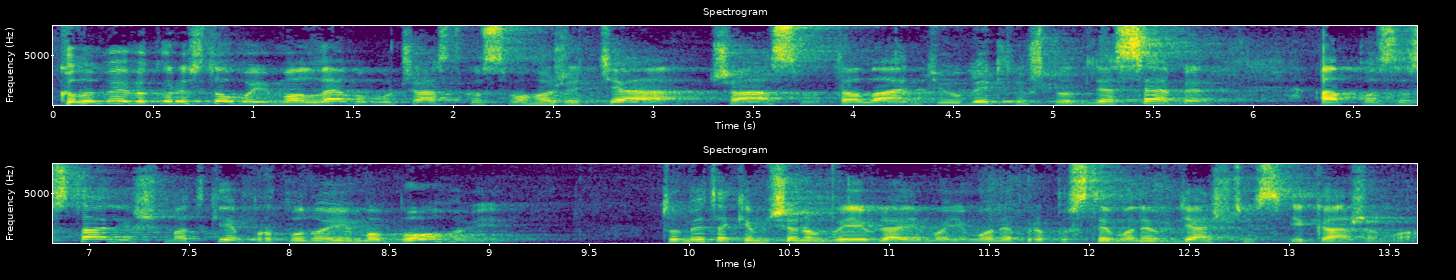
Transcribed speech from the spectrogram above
Коли ми використовуємо левову частку свого життя, часу, талантів виключно для себе, а позосталі шматки пропонуємо Богові, то ми таким чином виявляємо йому неприпустиму невдячність і кажемо:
